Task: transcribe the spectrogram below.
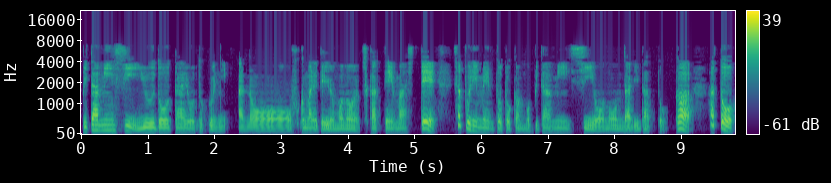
ビタミン C 誘導体を特に、あのー、含まれているものを使っていまして、サプリメントとかもビタミン C を飲んだりだとか、あと、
